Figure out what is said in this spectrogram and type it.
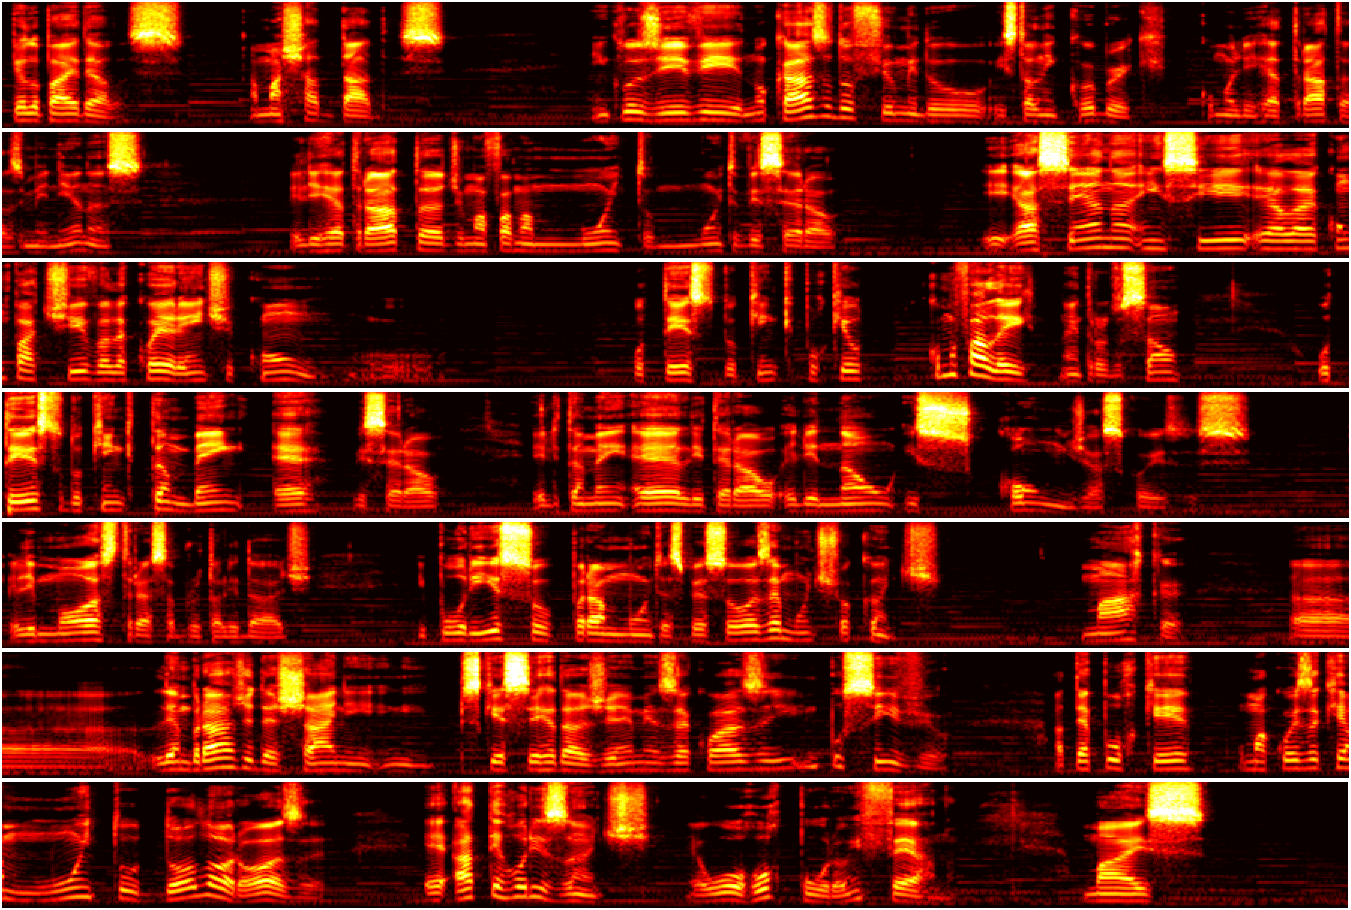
pelo pai delas, amachadadas. Inclusive, no caso do filme do Stanley Kubrick, como ele retrata as meninas, ele retrata de uma forma muito, muito visceral. E a cena em si ela é compatível, ela é coerente com o, o texto do King, porque, eu, como falei na introdução, o texto do King também é visceral. Ele também é literal, ele não esconde as coisas. Ele mostra essa brutalidade. E por isso, para muitas pessoas, é muito chocante. Marca. Uh, lembrar de The Shining e esquecer das gêmeas é quase impossível. Até porque uma coisa que é muito dolorosa, é aterrorizante, é o horror puro, é o inferno. Mas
